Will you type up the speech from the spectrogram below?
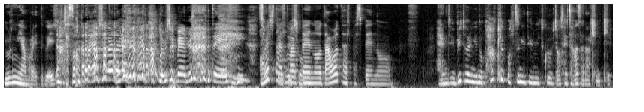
ер нь ямар байдаг вэ асуух гэдэг юм шиг байна. Юм шиг байна гэж. Тий. Цус талмал байна уу? Давуу тал бас байна уу? Харин тийм бид хоёр ингэ нөө паблик болсон гэдгийг мэдгүй явж байгаа сая цагаан сараар л мэдлээ.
